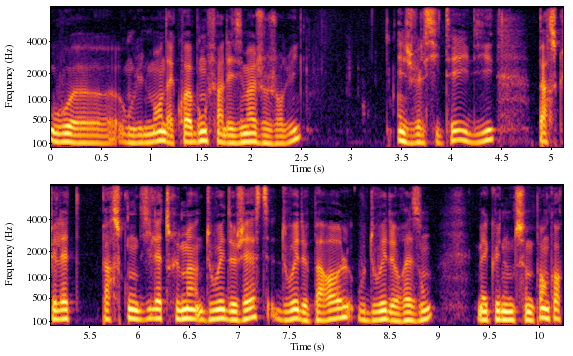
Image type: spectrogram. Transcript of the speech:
où euh, on lui demande à quoi bon faire des images aujourd'hui. Et je vais le citer, il dit Parce que parce qu'on dit l'être humain doué de gestes, doué de paroles ou doué de raison, mais que nous ne sommes pas encore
